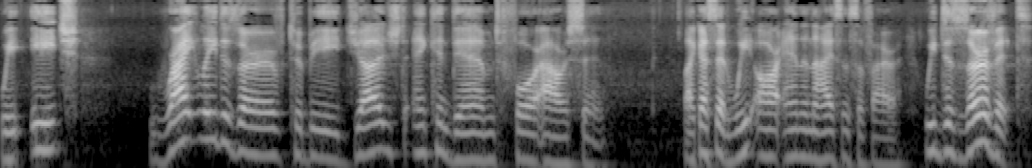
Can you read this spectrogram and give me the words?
we each rightly deserve to be judged and condemned for our sin. Like I said, we are Ananias and Sapphira. We deserve it.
